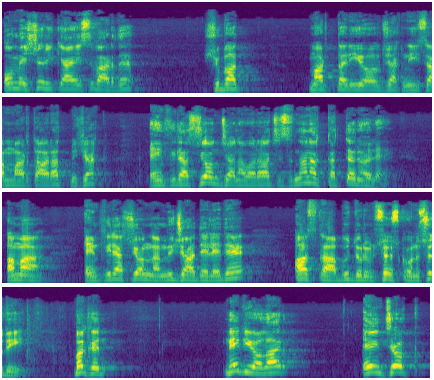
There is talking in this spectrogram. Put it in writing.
o meşhur hikayesi vardı. Şubat, Mart'tan iyi olacak, Nisan, Mart'ı aratmayacak. Enflasyon canavarı açısından hakikaten öyle. Ama enflasyonla mücadelede asla bu durum söz konusu değil. Bakın ne diyorlar? En çok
